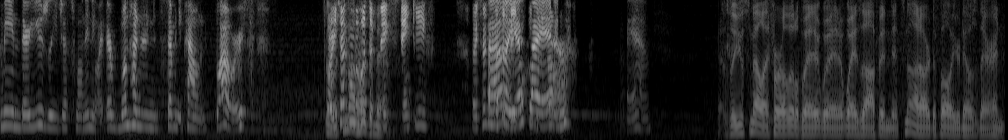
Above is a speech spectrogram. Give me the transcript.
I mean, they're usually just one anyway. They're 170 pound flowers. Oh, Are you oh, talking about the to big stinky? Are you talking about Oh the big yes, I flower? am. I am. Yeah, So you smell it for a little bit, when it weighs off, and it's not hard to follow your nose there. And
